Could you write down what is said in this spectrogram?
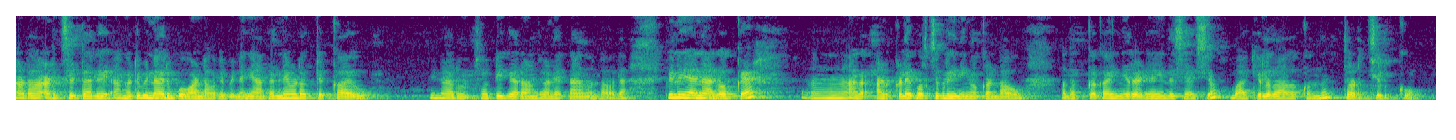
അവിടെ അടച്ചിട്ടാൽ അങ്ങോട്ട് പിന്നെ ആരും പോകാണ്ടാവില്ല പിന്നെ ഞാൻ തന്നെ ഇവിടെ ഒറ്റക്കാവും. പിന്നെ ആരും ചട്ടി കയറാൻ ചളി വെക്കാനൊന്നും ഉണ്ടാവില്ല പിന്നെ ഞാൻ അതൊക്കെ അടുക്കളയിൽ കുറച്ച് ക്ലീനിങ് ഒക്കെ ഉണ്ടാവും. അതൊക്കെ കഴിഞ്ഞ് റെഡി ആയതിന് ശേഷം ബാക്കിയുള്ള ഭാഗമൊക്കെ ഒന്ന് തുടച്ചെടുക്കും.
